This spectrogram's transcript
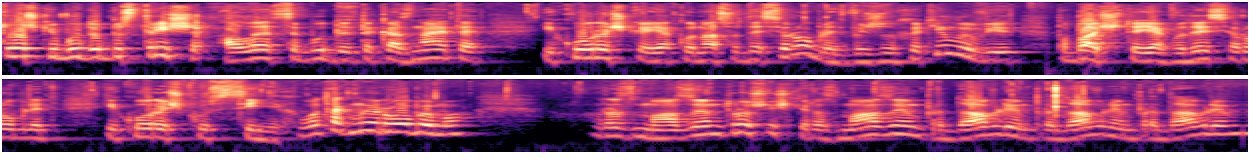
трошки буде швидше, але це буде така, знаєте, і корочка, як у нас в Одесі роблять. Ви ж захотіли ви побачити, як в Одесі роблять і корочку з синіх. Отак ми робимо. Розмазуємо трошечки, розмазуємо, придавлюємо, придавлюємо, придавлюємо.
